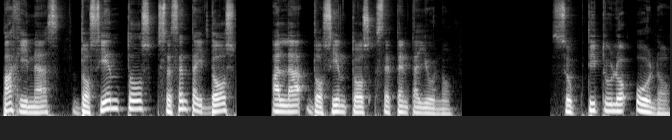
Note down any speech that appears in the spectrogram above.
páginas 262 a la 271. Subtítulo 1.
